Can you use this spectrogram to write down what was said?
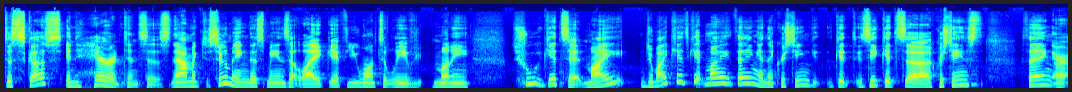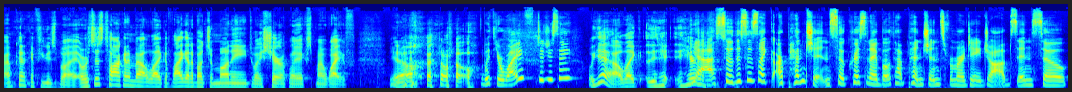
discuss inheritances. Now, I'm assuming this means that, like, if you want to leave money, who gets it? My do my kids get my thing, and then Kristine get, get Zeke gets uh, Kristine's thing, or I'm kind of confused by it. Or is this talking about like if I got a bunch of money, do I share it with my ex, my wife? You know, I don't know. With your wife, did you say? Well, yeah, like inherit- Yeah, so this is like our pension. So Kris and I both have pensions from our day jobs, and so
